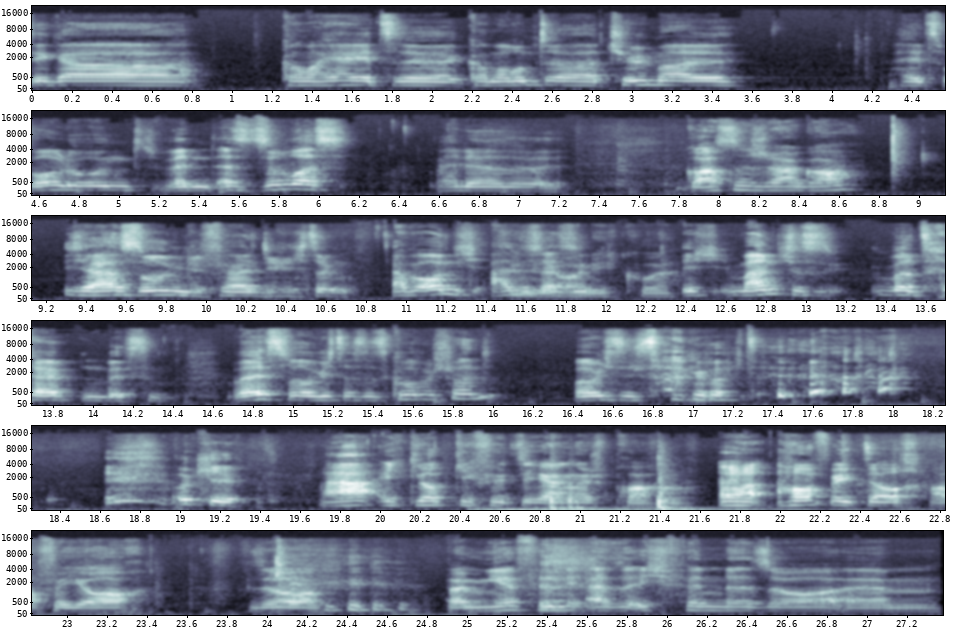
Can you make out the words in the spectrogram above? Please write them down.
Digga, komm mal her jetzt, äh, komm mal runter, chill mal, halt's Maul, du Hund, wenn, also sowas, wenn er, Gossenjargon? ja, so ungefähr in die Richtung. Aber auch nicht alles, also auch nicht cool. ich, manches übertreibt ein bisschen. Weißt du, warum ich das jetzt komisch fand? Warum ich es nicht sagen wollte? okay. Ah, ich glaube, die fühlt sich angesprochen. Ja, hoffe ich doch. Hoffe ich auch. So, bei mir finde ich, also ich finde so, ähm,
